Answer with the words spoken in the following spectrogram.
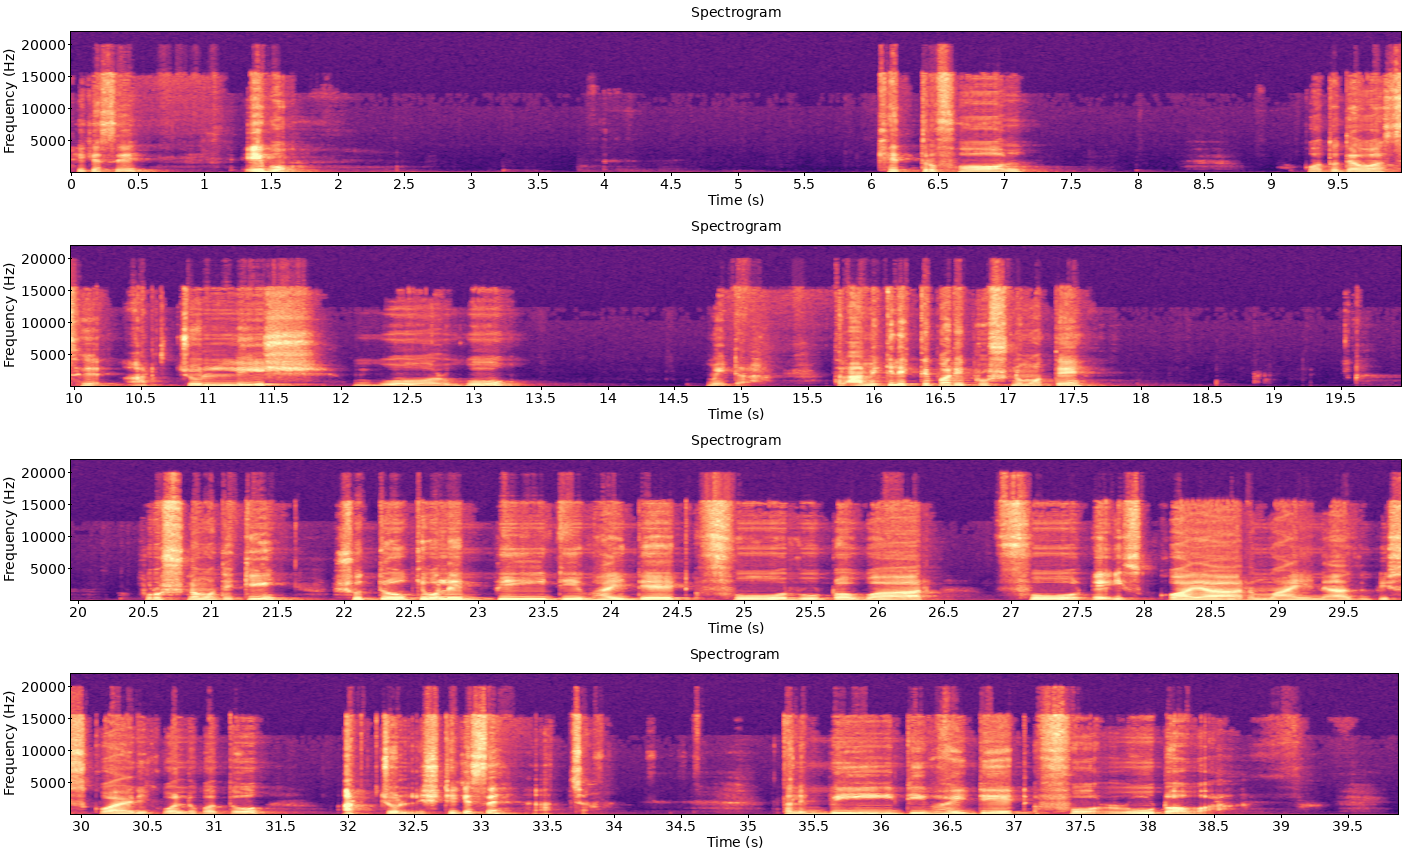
ঠিক আছে? এবং ক্ষেত্রফল কত দেওয়া আছে? আটচল্লিশ বর্গ মিটার। তাহলে আমি কি লিখতে পারি? প্রশ্ন মতে প্রশ্ন মতে কি? সূত্র কি বলে? B divided four root over four A square minus B square equal কত? আটচল্লিশ, ঠিক আছে? আচ্ছা। তাহলে B divided four root over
